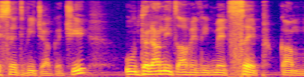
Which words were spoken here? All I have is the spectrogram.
էս այդ վիճակը չի ու դրանից ավելի մեծ սեփ կամ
